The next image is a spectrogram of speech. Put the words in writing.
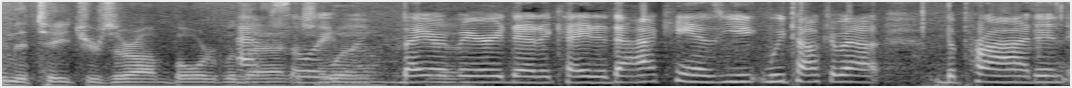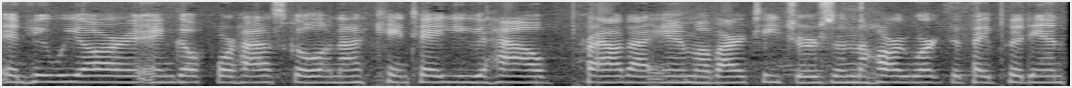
And the teachers are on board with Absolutely. that as well. They are very dedicated. I can't. You, we talked about the pride and, in who we are in, in Gulfport High School, and I can't tell you how proud I am of our teachers and the hard work that they put in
